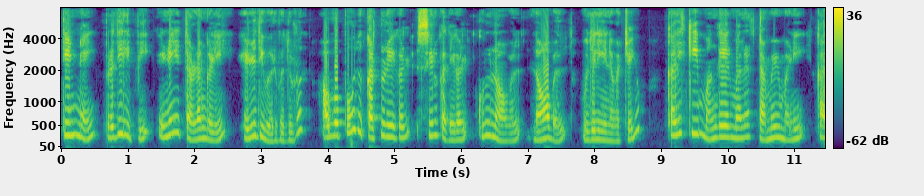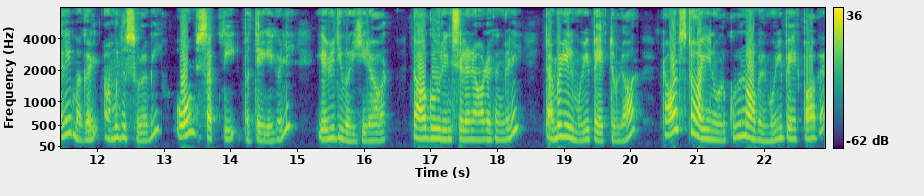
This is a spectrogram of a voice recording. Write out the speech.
திண்ணை பிரதிலிப்பி இணையதளங்களில் எழுதி வருவதுடன் அவ்வப்போது கட்டுரைகள் சிறுகதைகள் குறுநாவல் நாவல் முதலியனவற்றையும் கல்கி மங்கையர்மலர் தமிழ்மணி கலைமகள் அமுது சுரபி ஓம் சக்தி பத்திரிகைகளில் எழுதி வருகிறார். டாகூரின் சில நாடகங்களை தமிழில் மொழிபெயர்த்துள்ளார். டால்ஸ்டாயின் ஒரு குறுநாவல் மொழிபெயர்ப்பாக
